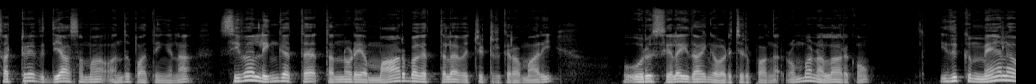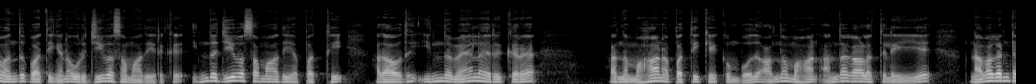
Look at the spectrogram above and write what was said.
சற்றே வித்தியாசமாக வந்து பார்த்திங்கன்னா சிவலிங்கத்தை தன்னுடைய மார்பகத்தில் வச்சிட்ருக்கிற மாதிரி ஒரு சிலை தான் இங்கே வடிச்சிருப்பாங்க. ரொம்ப நல்லா இருக்கும். இதுக்கு மேலே வந்து பார்த்திங்கன்னா ஒரு ஜீவசமாதி இருக்குது இந்த ஜீவசமாதியை பற்றி அதாவது இந்த மேலே இருக்கிற அந்த மகானை பற்றி கேட்கும்போது அந்த மகான் அந்த காலத்திலேயே நவகண்ட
